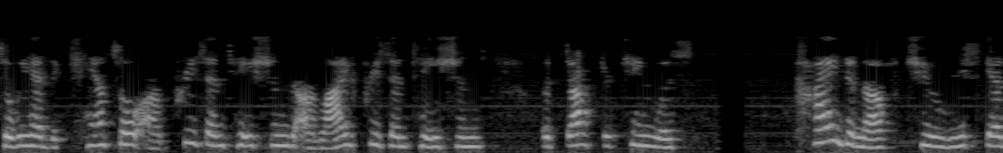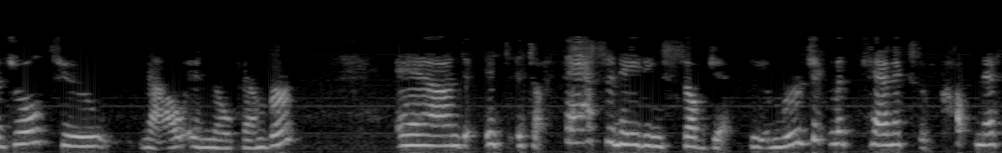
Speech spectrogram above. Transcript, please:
So we had to cancel our presentations, our live presentations, but Dr. King was kind enough to reschedule to now in November. And it's, it's a fascinating subject, the emergent mechanics of cup nest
